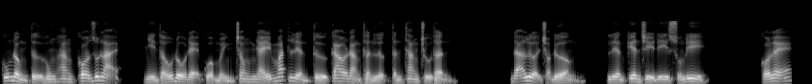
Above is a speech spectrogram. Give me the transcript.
cũng đồng tử hung hăng co rút lại, nhìn thấu đồ đệ của mình trong nháy mắt liền từ cao đẳng thần lực tấn thăng chủ thần. Đã lựa chọn đường, liền kiên trì đi xuống đi. Có lẽ,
